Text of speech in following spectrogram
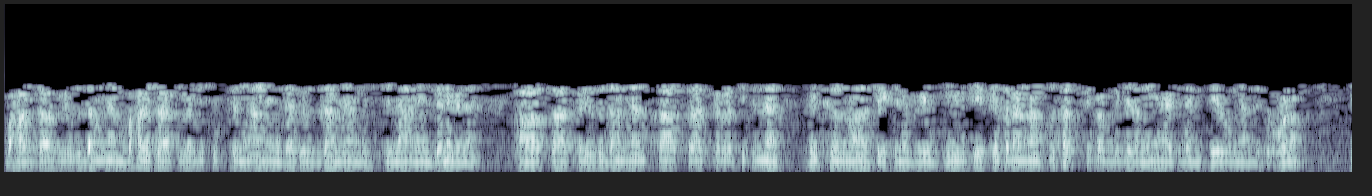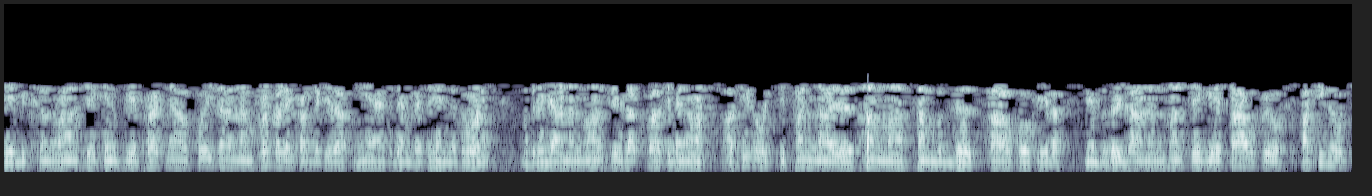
භාවිතා කළ යුතු ධර්මයන් භාවිතා කළ විශිෂ්ට ඥානයෙන් දැකලා ධර්මයන් විශිෂ්ට ඥානයෙන් දැනගෙන සාස්ත්‍රාත් කළ යුතු ධර්මයන් සාස්ත්‍රාත් කරලා සිටින වික්ෂුන් වහන්සේ කෙනෙකුගේ ජීවිතයේ කෙතරම්නම් උසස් එකක්ද කියලා මේ හැට දැන් තේරුම් ගන්නට ඕන. ඒ වික්ෂුන් වහන්සේ කෙනෙකුගේ ප්‍රඥාව කොයිතරම්නම් ප්‍රබල එකක්ද කියලා මේ හැට දැන් වැටහෙන්නට ඕන. බුදුරජාණන් වහන්සේ දක්වා තිබෙනවා අතිරෝච්ච පඤ්ඤාය සම්මා සම්බුද්ධ ශ්‍රාවකෝ කියලා. මේ බුදුරජාණන් වහන්සේගේ ශ්‍රාවකයෝ අතිරෝච්ච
